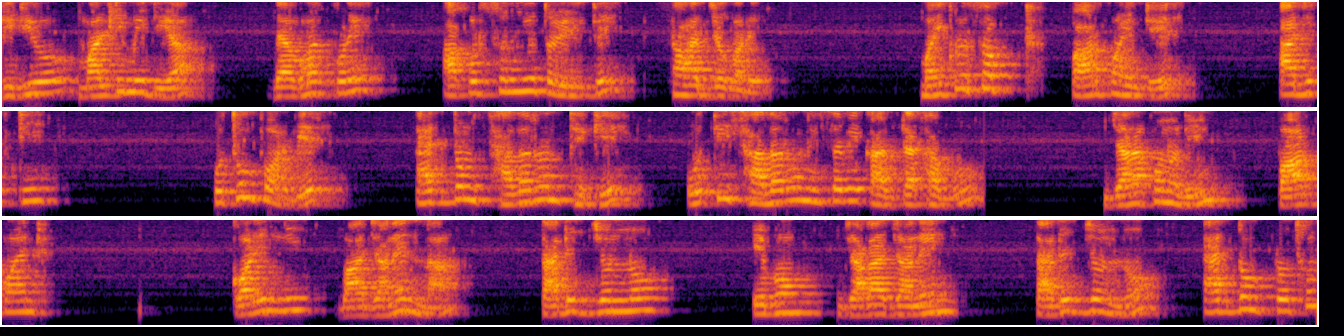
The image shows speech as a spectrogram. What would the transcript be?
ভিডিও মাল্টিমিডিয়া ব্যবহার করে আকর্ষণীয় তৈরিতে সাহায্য করে। মাইক্রোসফট পাওয়ার পয়েন্টের আজ একটি প্রথম পর্বের একদম সাধারণ থেকে অতি সাধারণ হিসাবে কাজ দেখাবো, যারা কোনো দিন পাওয়ার পয়েন্ট করেননি বা জানেন না, তাদের জন্য এবং যারা জানেন, তাদের জন্য একদম প্রথম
